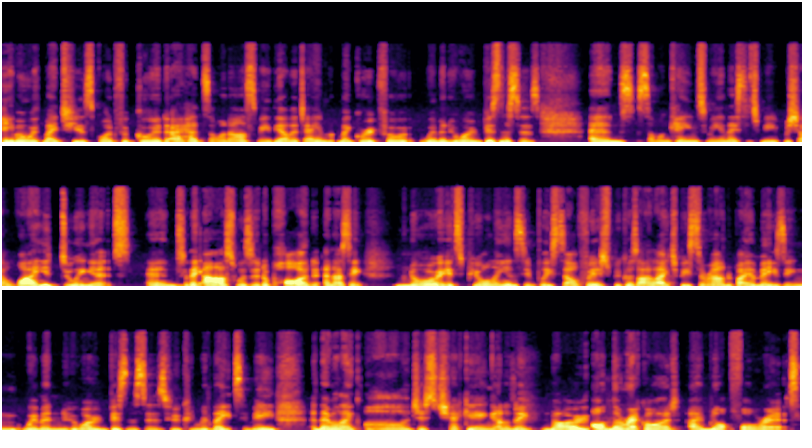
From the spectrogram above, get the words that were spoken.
Even with my cheer squad for good, I had someone ask me the other day, my group for women who own businesses, and someone came to me and they said to me, Michelle, why are you doing it? And they asked, was it a pod? And I like, no, it's purely and simply selfish because I like to be surrounded by amazing women who own businesses who can relate to me. And they were like, oh, just checking. And I was like, no, on the record, I'm not for it.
